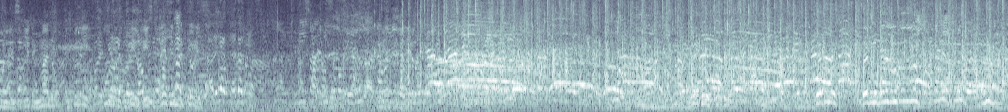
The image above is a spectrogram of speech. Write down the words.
con la bicicleta en mano, después del puro recorrido que hizo desde Miraflores. Prende-lo, prende-lo, prende-lo, prende-lo.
